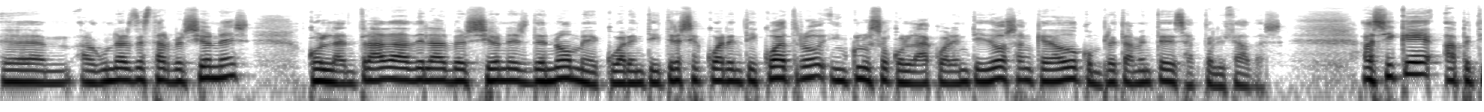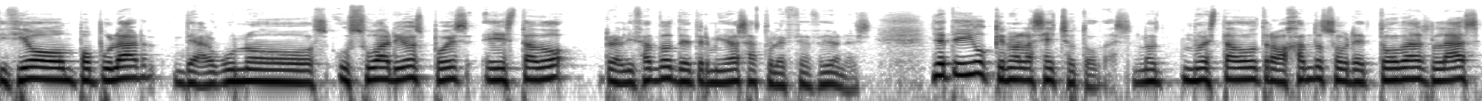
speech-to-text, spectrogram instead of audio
em, algunas de estas versiones, con la entrada de las versiones de Nome 43 y 44, incluso con la 42, han quedado completamente desactualizadas. Así que, a petición popular de algunos usuarios, pues he estado realizando determinadas actualizaciones. Ya te digo que no las he hecho todas, no, he estado trabajando sobre todas las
